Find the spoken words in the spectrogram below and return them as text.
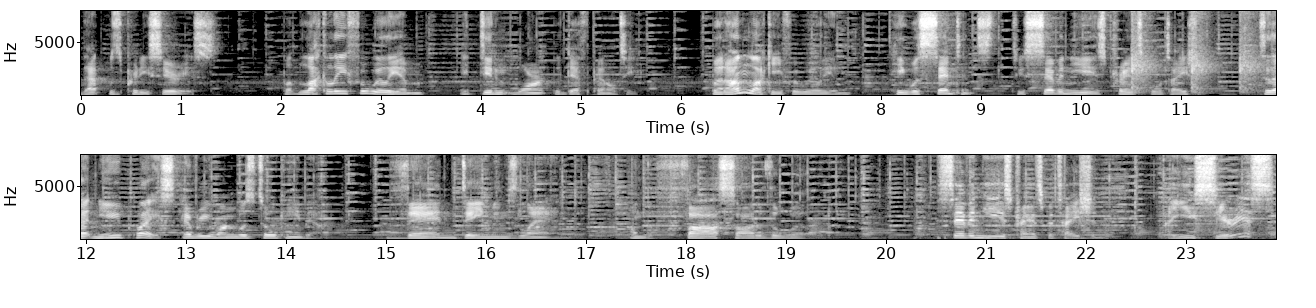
that was pretty serious. But luckily for William, it didn't warrant the death penalty. But unlucky for William, he was sentenced to seven years transportation to that new place everyone was talking about Van Diemen's Land on the far side of the world. Seven years transportation are you serious?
